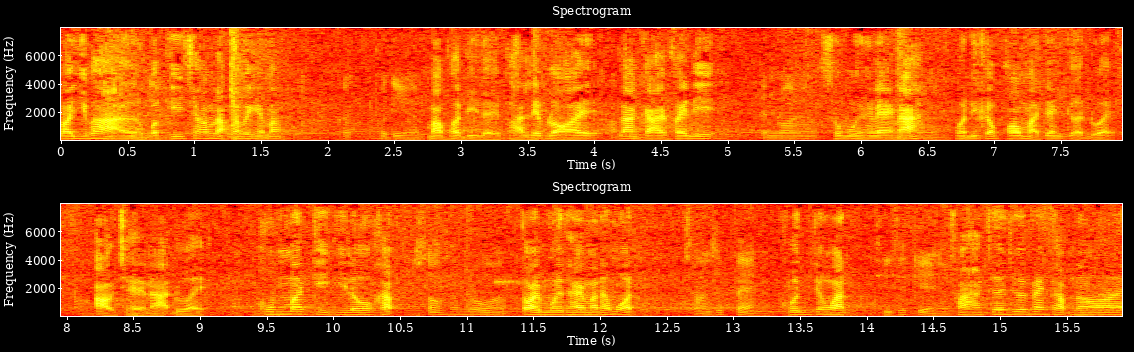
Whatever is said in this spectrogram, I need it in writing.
ร้อยยี่ห้าเออเมื่อกี้ช่างน้ำหนักแล้วเป็นไงบ้างก็พอดีครับมาพอดีเลยผ่านเรียบร้อยครับร่างกายไฟล์นี้เป็นร้อยครับสมบูรณ์แข็งแรงนะครับผมวันนี้ก็พร้อมมาแจ้งเกิดด้วย เอาชนะด้วย คุมมากี่กิโลครับสองสามโลครับต่อยมวยไทยมาทั้งหมดสามสิบแปดครับคนจังหวัดศรีสะเกษครับ ฝากเชิญช่วยแฟนคลับหน่อย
